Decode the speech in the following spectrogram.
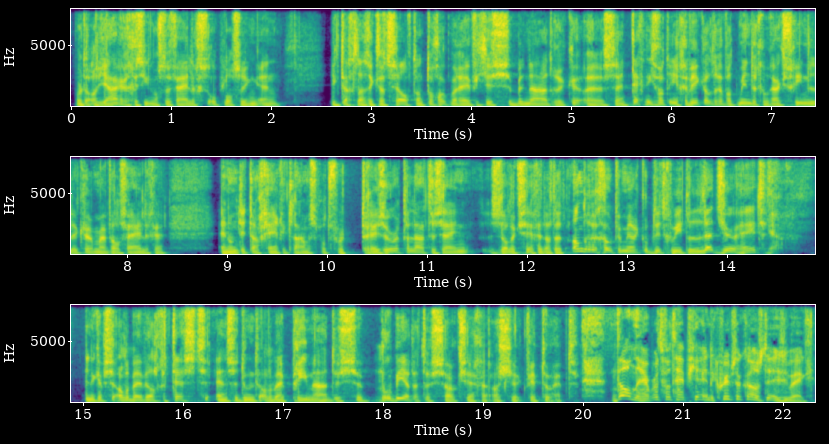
worden al jaren gezien als de veiligste oplossing. En ik dacht, laat ik dat zelf dan toch ook maar eventjes benadrukken. Uh, ze zijn technisch wat ingewikkelder, wat minder gebruiksvriendelijker, maar wel veiliger. En om dit dan geen reclamespot voor Trezor te laten zijn, zal ik zeggen dat het andere grote merk op dit gebied Ledger heet. Ja. En ik heb ze allebei wel getest en ze doen het allebei prima. Dus uh, probeer dat dus, zou ik zeggen, als je crypto hebt. Dan, Herbert, wat heb je in de CryptoCast deze week?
